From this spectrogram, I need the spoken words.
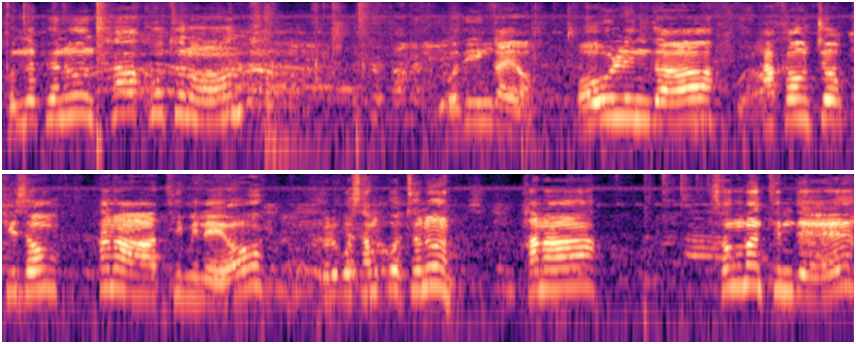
건너편은 타 코트는 어디인가요? 어울린다 가까운 쪽 기성 하나 팀이네요. 그리고 3코트는 하나 성만 팀 대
